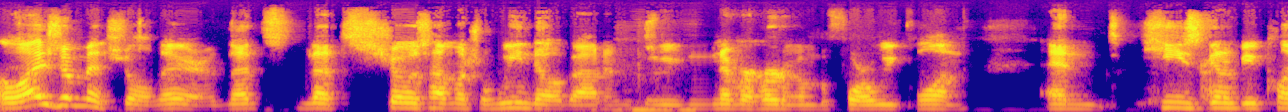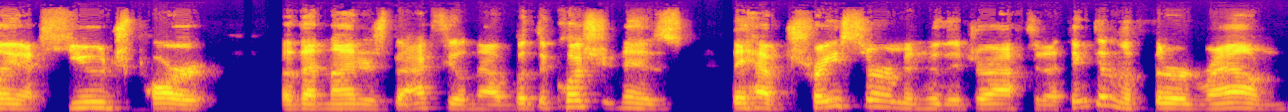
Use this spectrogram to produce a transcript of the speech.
Elijah Mitchell there. That's that shows how much we know about him because we've never heard of him before week one, and he's going to be playing a huge part of that Niners backfield now. But the question is, they have Trey Sermon, who they drafted, I think in the third round,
